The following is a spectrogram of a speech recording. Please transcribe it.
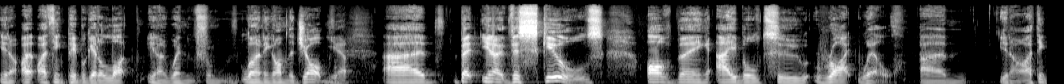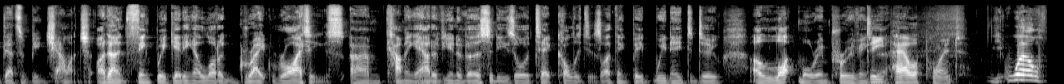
you know, I, I, think people get a lot, you know, when from learning on the job. Yeah. Uh, but you know, the skills of being able to write well. Um, you know, I think that's a big challenge. I don't think we're getting a lot of great writers um, coming out of universities or tech colleges. I think people, we need to do a lot more improving. D PowerPoint. Well,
